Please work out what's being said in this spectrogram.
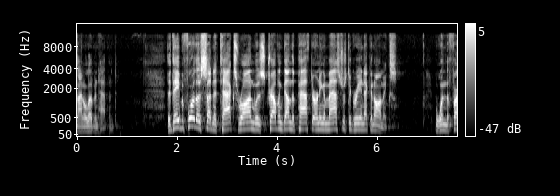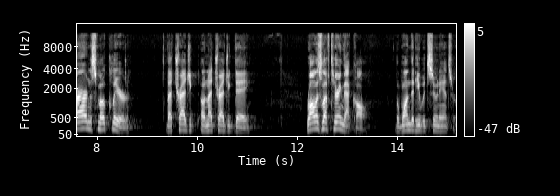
9 11 happened. The day before those sudden attacks, Ron was traveling down the path to earning a master's degree in economics. But when the fire and the smoke cleared, that tragic, on that tragic day, Ron was left hearing that call, the one that he would soon answer.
